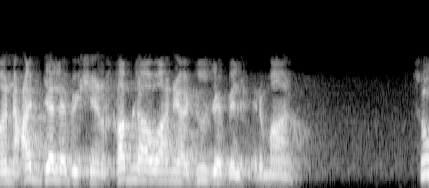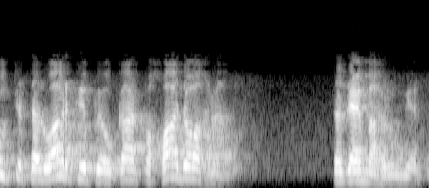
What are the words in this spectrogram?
من عجل بشین قبل اوان عجوز بالحرمان څوک چې تلوار کې په اوکار په خوا د وخنا سزا محرومیت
